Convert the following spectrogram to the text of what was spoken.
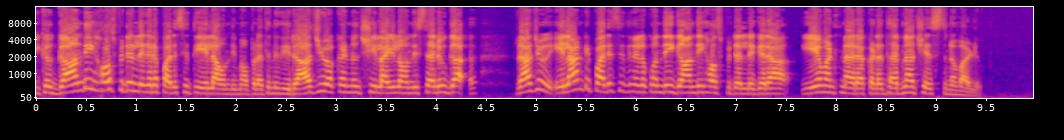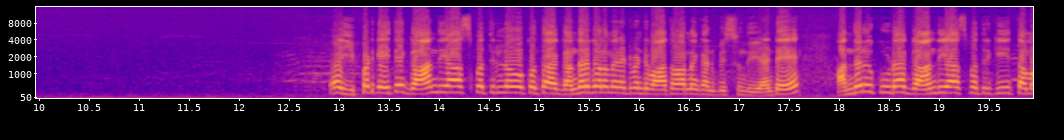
ఇక గాంధీ హాస్పిటల్ దగ్గర పరిస్థితి ఎలా ఉంది? మా ప్రతినిధి రాజు అక్కడి నుంచి లైవ్లో అందిస్తారు గా- రాజు ఎలాంటి పరిస్థితి నెలకొంది గాంధీ హాస్పిటల్ దగ్గర? ఏమంటున్నారు అక్కడ ధర్నా చేస్తున్న వాళ్ళు? ఇప్పటికైతే గాంధీ ఆసుపత్రిలో కొంత గందరగోళమైనటువంటి వాతావరణం కనిపిస్తుంది. అంటే అందరూ కూడా గాంధీ ఆసుపత్రికి తమ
